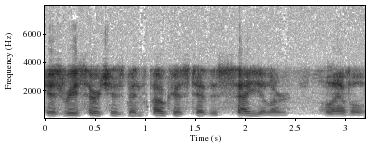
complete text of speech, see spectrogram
his research has been focused at the cellular level.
